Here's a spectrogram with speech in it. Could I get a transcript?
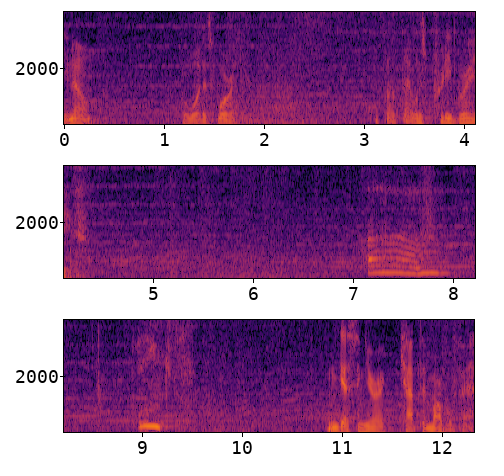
You know, for what it's worth, I thought that was pretty brave. Uh, thanks. I'm guessing you're a Captain Marvel fan.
